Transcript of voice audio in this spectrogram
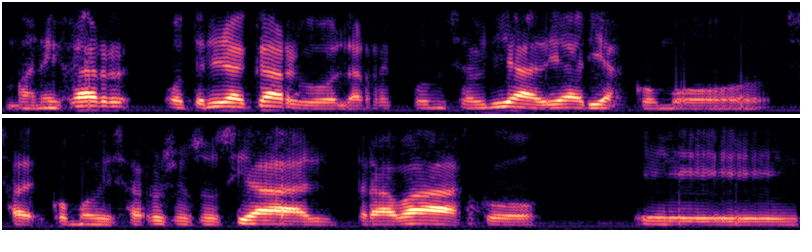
manejar o tener a cargo la responsabilidad de áreas como, como desarrollo social, trabajo, eh,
